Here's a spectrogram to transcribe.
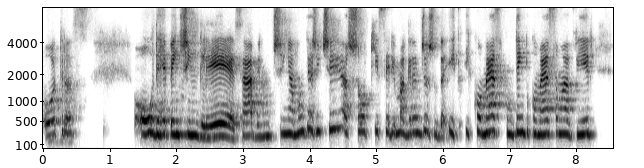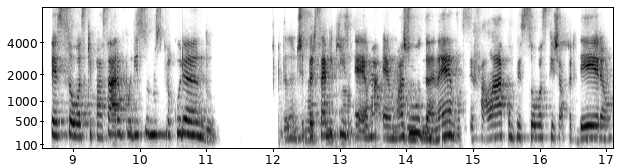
outras, ou de repente em inglês, sabe? Não tinha muita gente achou que seria uma grande ajuda. E, e começa, com o tempo, começam a vir pessoas que passaram por isso nos procurando. Então, a gente percebe que é uma, é uma ajuda, uhum. né? Você falar com pessoas que já perderam.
